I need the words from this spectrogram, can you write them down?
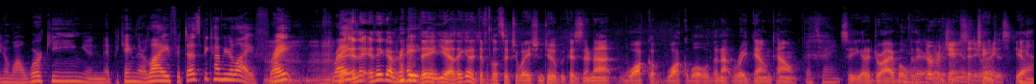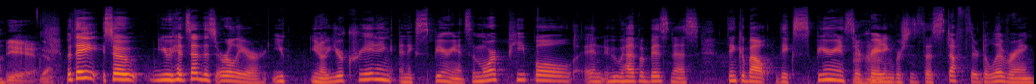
you know, while working, and it became their life. It does become your life, mm-hmm, right? Mm-hmm. Right. And they, and they got Right. they yeah they got a difficult situation too because they're not walk walkable. They're not right downtown. That's right. So you got to drive over Yeah. there. They're and from James everything. City, right? changes. Yeah. Yeah. Yeah. But they so you had said this earlier. You you know you're creating an experience. The more people and who have a business think about the experience they're mm-hmm. creating versus the stuff they're delivering,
